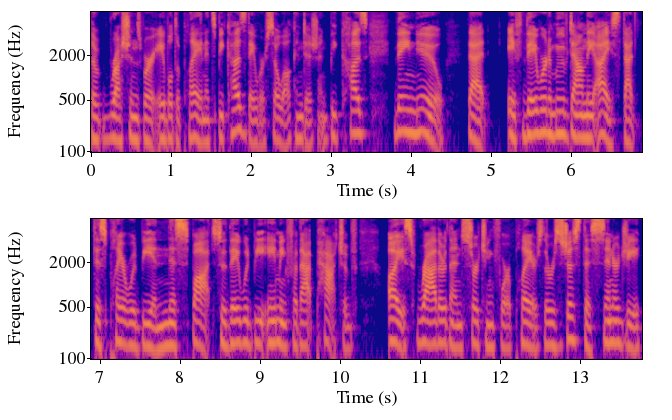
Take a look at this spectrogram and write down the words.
the Russians were able to play. And it's because they were so well conditioned, because they knew that if they were to move down the ice, that this player would be in this spot. So they would be aiming for that patch of ice rather than searching for players. There was just this synergy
